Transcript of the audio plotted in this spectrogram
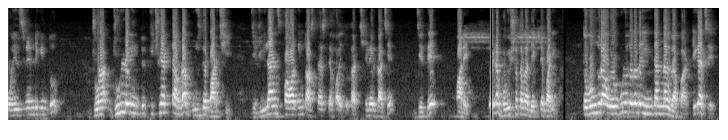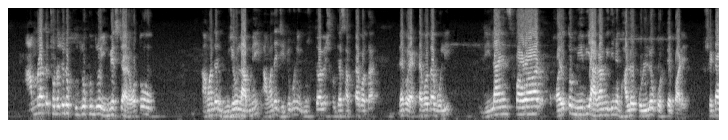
কোইন্সিডেন্টলি কিন্তু জোড়া, জুড়লে কিন্তু কিছু একটা আমরা বুঝতে পারছি যে রিলায়েন্স পাওয়ার কিন্তু আস্তে আস্তে হয়তো তার ছেলের কাছে যেতে পারে। তো এটা ভবিষ্যতে আমরা দেখতে পারি। তো বন্ধুরা, ওগুলো তো তাদের ইন্টারনাল ব্যাপার, ঠিক আছে? আমরা তো ছোট ছোট ক্ষুদ্র ক্ষুদ্র ইনভেস্টার অত আমাদের বুঝেও লাভ নেই। আমাদের যেটুকুনি বুঝতে হবে, সোজা সাপটা কথা। দেখো, একটা কথা বলি রিলায়েন্স পাওয়ার হয়তো মেবি আগামী দিনে ভালো করলেও করতে পারে। সেটা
